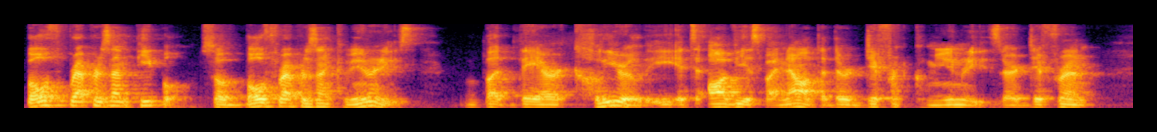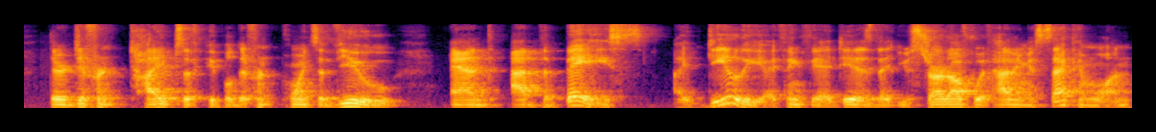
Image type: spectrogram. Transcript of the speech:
both represent people. So both represent communities, but they are clearly, it's obvious by now that there are different communities, there are different, there are different types of people, different points of view. And at the base, ideally, I think the idea is that you start off with having a second one,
